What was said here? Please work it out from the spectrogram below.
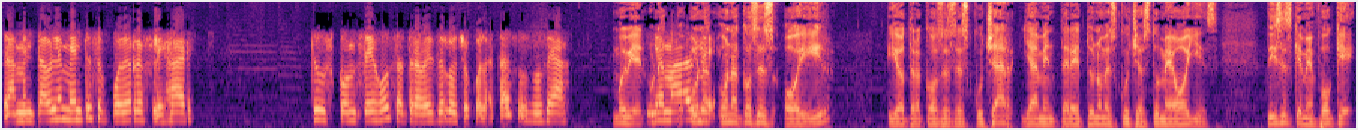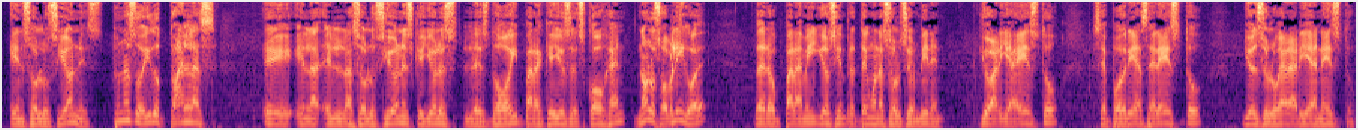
lamentablemente, se puede reflejar tus consejos a través de los chocolatazos. O sea, Muy bien, una, Llamadas una- de- una cosa es oír y otra cosa es escuchar. Ya me enteré, tú no me escuchas, tú me oyes. Dices que me enfoque en soluciones. ¿Tú no has oído todas las, eh, en, la- en las soluciones que yo les, les doy para que ellos escojan? No los obligo, ¿eh? Pero para mí yo siempre tengo una solución. Miren, yo haría esto, se podría hacer esto, yo en su lugar haría en esto.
